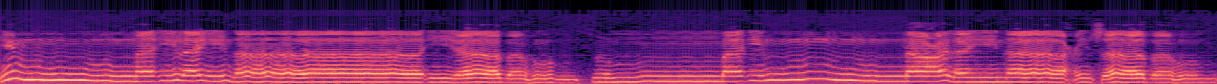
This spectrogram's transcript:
إن إلينا إيابهم ثم إن علينا حسابهم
